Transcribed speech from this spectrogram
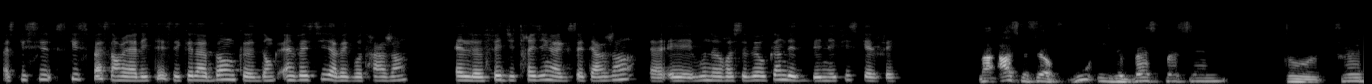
Parce que ce qui se passe en réalité, c'est que la banque donc investit avec votre argent, elle fait du trading avec cet argent euh, et vous ne recevez aucun des bénéfices qu'elle fait. Now ask yourself, who is the best person to trade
